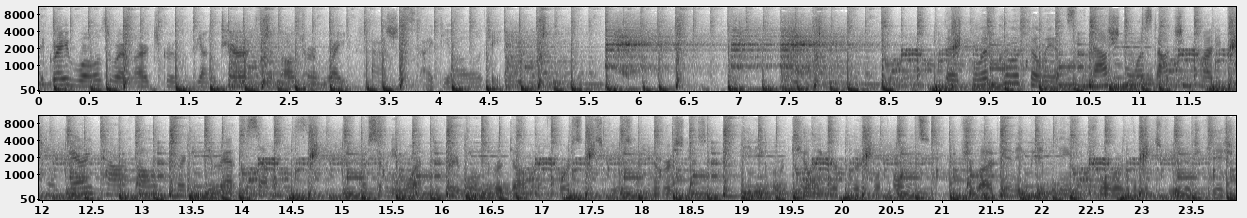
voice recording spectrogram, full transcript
The Grey Wolves were a large group of young terrorists with ultra-right fascist ideology. Their political affiliates, the Nationalist Action Party, became very powerful in Turkey throughout the 70s. By 71, the Grey Wolves were a dominant force in the schools and universities, beating or killing their political opponents, which allowed the NAP to gain control over the Ministry of Education.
